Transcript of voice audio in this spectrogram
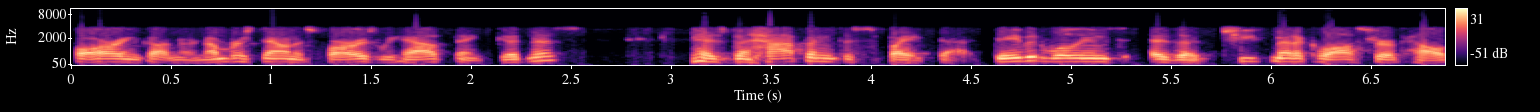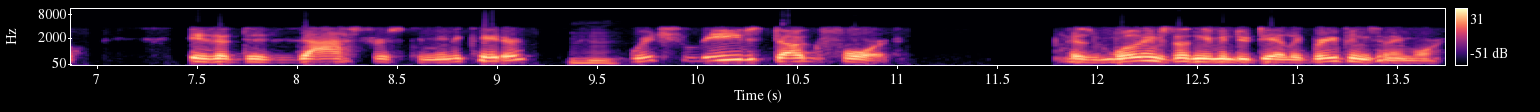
far and gotten our numbers down as far as we have, thank goodness, has been happened despite that. David Williams, as a chief medical officer of health, is a disastrous communicator, mm-hmm. which leaves Doug Ford, because Williams doesn't even do daily briefings anymore.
